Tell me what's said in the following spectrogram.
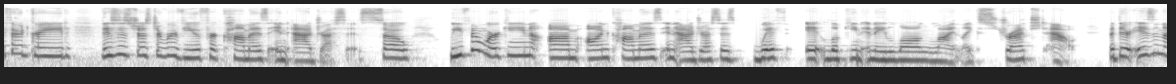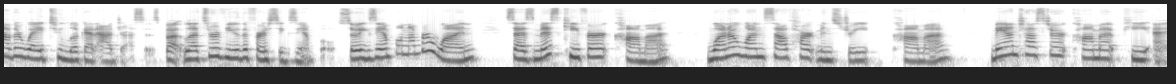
Third grade. This is just a review for commas in addresses. So we've been working um, on commas in addresses with it looking in a long line, like stretched out. But there is another way to look at addresses. But let's review the first example. So example number one says Miss Keefer, comma, 101 South Hartman Street, comma, Manchester, comma, PA.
